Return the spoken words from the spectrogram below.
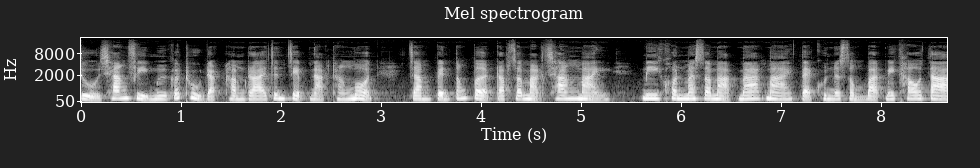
จู่ๆช่างฝีมือก็ถูกดักทำร้ายจนเจ็บหนักทั้งหมดจำเป็นต้องเปิดรับสมัครช่างใหม่ มีคนมาสมัครมากมาย แต่คุณสมบัติไม่เข้าตา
